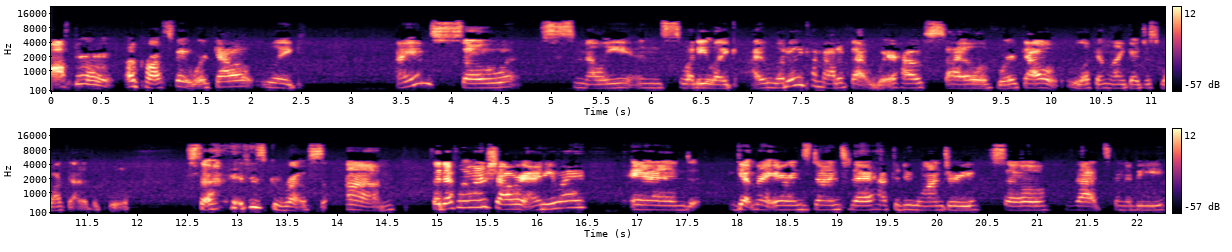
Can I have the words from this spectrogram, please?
after a CrossFit workout, like I am so smelly and sweaty. Like I literally come out of that warehouse style of workout looking like I just walked out of the pool. So it is gross. Um, so I definitely want to shower anyway. And get my errands done today. I have to do laundry, so that's going to be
